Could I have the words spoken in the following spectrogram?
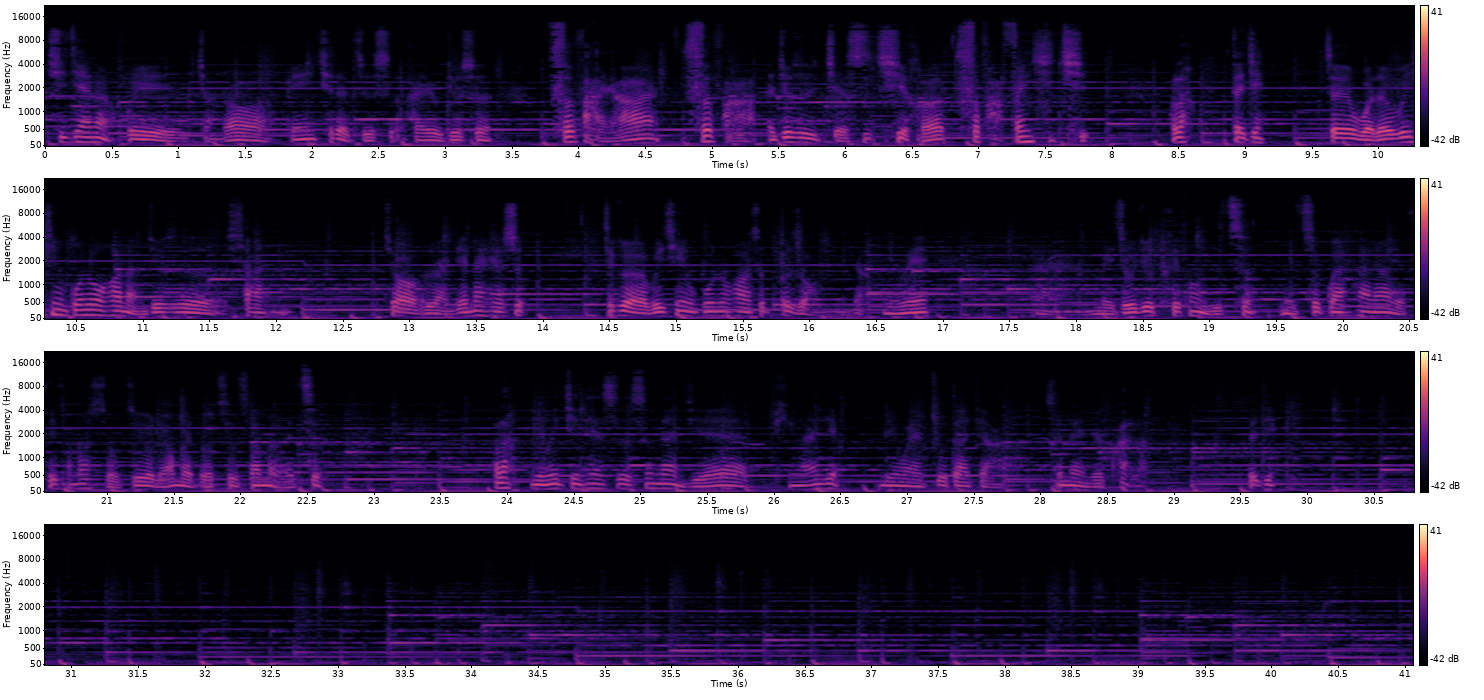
期间呢，会讲到编译器的知识，还有就是词法呀、词法，也就是解释器和词法分析器。好了，再见。这我的微信公众号呢，就是下叫软件那些事。这个微信公众号是不扰民的，因为嗯每周就推送一次，每次观看量也非常的少，只有两百多次、三百来次。好了，因为今天是圣诞节平安夜，另外祝大家圣诞节快乐，再见。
